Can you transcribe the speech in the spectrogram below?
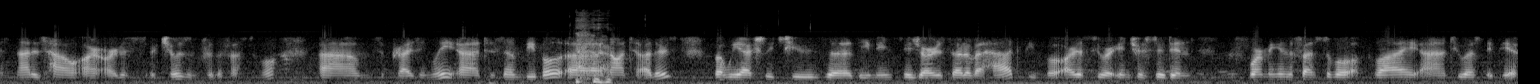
and that is how our artists are chosen for the festival. Um, surprisingly, uh, to some people, uh, not to others. But we actually choose uh, the main stage artists out of a hat. People, artists who are interested in performing in the festival, apply uh, to us. They pay a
